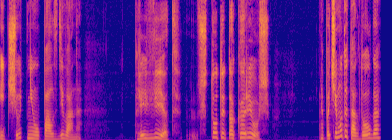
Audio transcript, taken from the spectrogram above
и чуть не упал с дивана. «Привет! Что ты так орешь?» «А почему ты так долго?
